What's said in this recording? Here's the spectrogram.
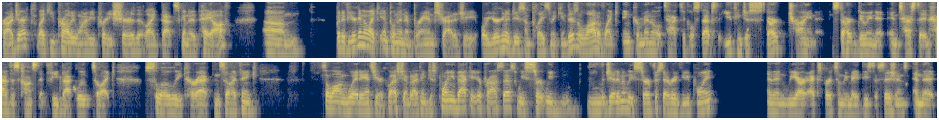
project like you probably want to be pretty sure that like that's going to pay off um but if you're going to like implement a brand strategy or you're going to do some placemaking there's a lot of like incremental tactical steps that you can just start trying it start doing it and test it and have this constant feedback loop to like slowly correct. And so I think it's a long way to answer your question, but I think just pointing back at your process, we cert we legitimately surfaced every viewpoint, and then we are experts and we made these decisions, and that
